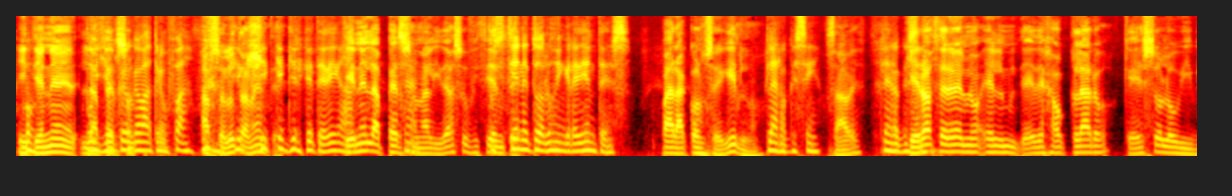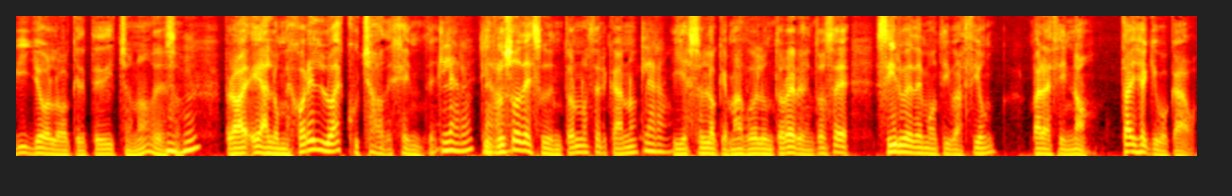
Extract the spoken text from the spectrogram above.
Y tiene la Pues yo creo persona que va a triunfar. Absolutamente. ¿Qué, qué quieres que te diga? Tiene la O sea, personalidad pues suficiente tiene todos los ingredientes. Para conseguirlo. Claro que sí. ¿Sabes? Claro que Quiero sí. hacer el, el- he dejado claro que eso lo viví yo, lo que te he dicho, ¿no? De eso. Pero a, a lo mejor él lo ha escuchado de gente, Claro, claro. incluso de su entorno cercano, Claro. y eso es lo que más duele un torero. Entonces sirve de motivación para decir, no, estáis equivocados,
